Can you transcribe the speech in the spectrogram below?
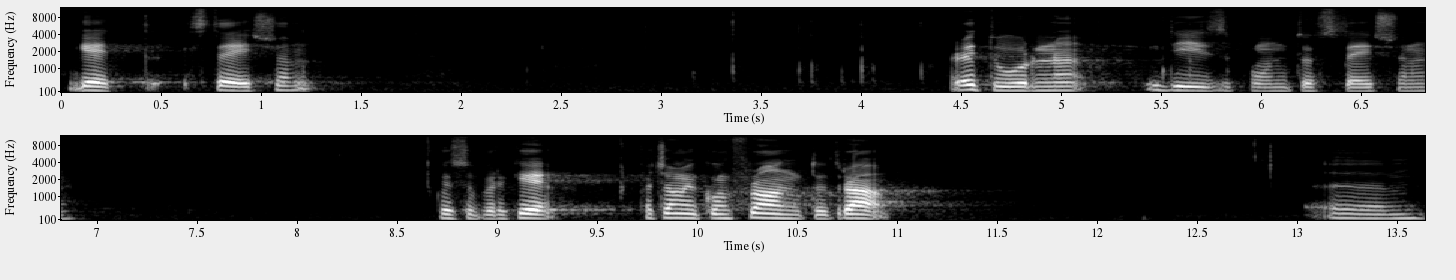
get station return this.station. Questo perché facciamo il confronto tra ehm,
